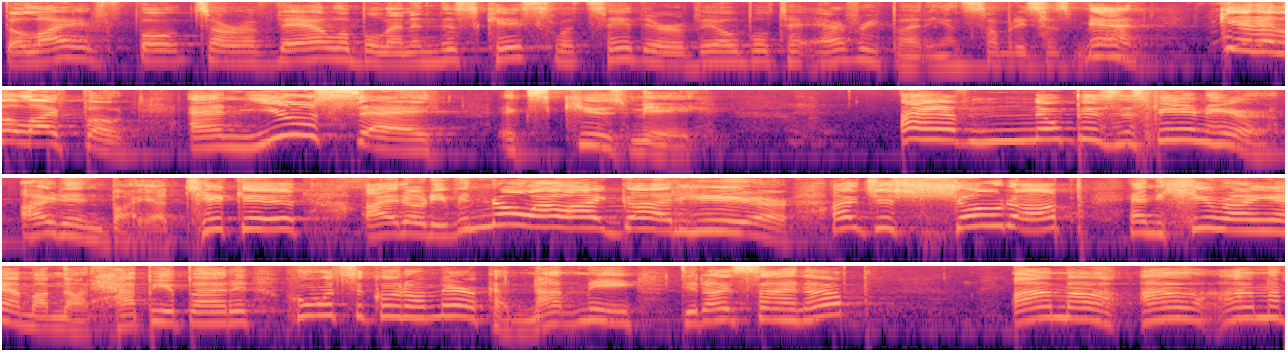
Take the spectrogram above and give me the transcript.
The lifeboats are available, and in this case, let's say they're available to everybody. And somebody says, Man, get in the lifeboat. And you say, Excuse me, I have no business being here. I didn't buy a ticket. I don't even know how I got here. I just showed up and here I am. I'm not happy about it. Who wants to go to America? Not me. Did I sign up? I'm a, I'm a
